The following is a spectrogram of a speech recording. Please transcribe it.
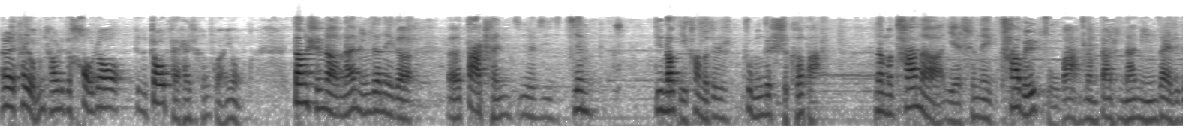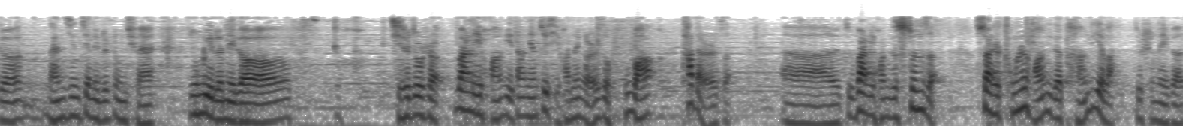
而且他有明朝这个号召，这个招牌还是很管用。当时呢，南明的那个。呃，大臣兼领导抵抗的就是著名的史可法，那么他呢也是那他为主吧。那么当时南明在这个南京建立了政权，拥立了那个，其实就是万历皇帝当年最喜欢的那个儿子福王，他的儿子，呃，就万历皇帝的孙子，算是崇祯皇帝的堂弟了，就是那个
